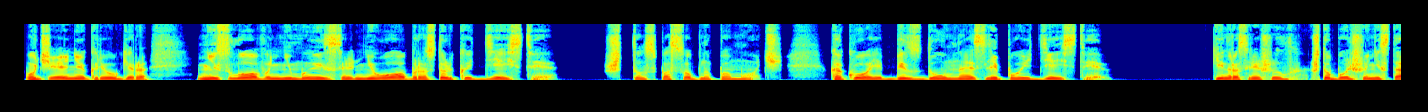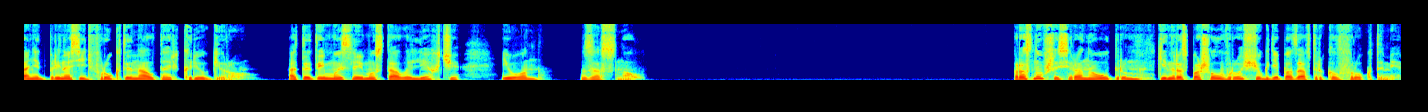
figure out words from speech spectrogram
учение Крюгера. Ни слова, ни мысль, ни образ, только действие. Что способно помочь? Какое бездумное, слепое действие? Кинрос решил, что больше не станет приносить фрукты на алтарь Крюгеру. От этой мысли ему стало легче, и он заснул. Проснувшись рано утром, Кинрос пошел в рощу, где позавтракал фруктами.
